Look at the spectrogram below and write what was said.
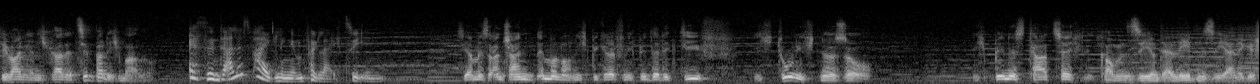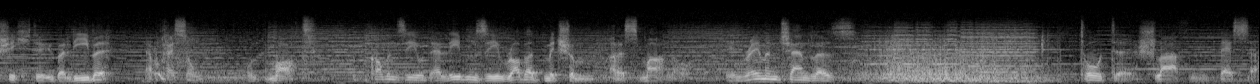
Sie waren ja nicht gerade zimperlich, Marlow. Es sind alles Feiglinge im Vergleich zu Ihnen. Sie haben es anscheinend immer noch nicht begriffen. Ich bin Detektiv. Ich tue nicht nur so. Ich bin es tatsächlich. Kommen Sie und erleben Sie eine Geschichte über Liebe, Erpressung und Mord. Kommen Sie und erleben Sie Robert Mitchum als Marlowe in Raymond Chandlers Tote schlafen besser.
